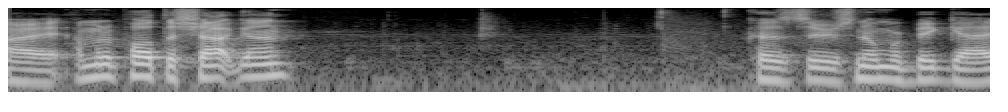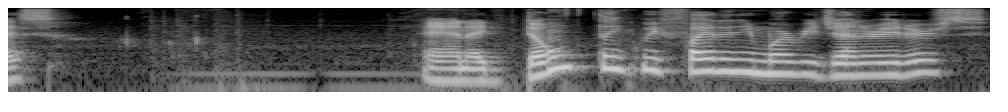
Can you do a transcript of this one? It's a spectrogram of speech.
Alright, I'm going to pull out the shotgun. Because there's no more big guys. And I don't think we fight any more regenerators.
